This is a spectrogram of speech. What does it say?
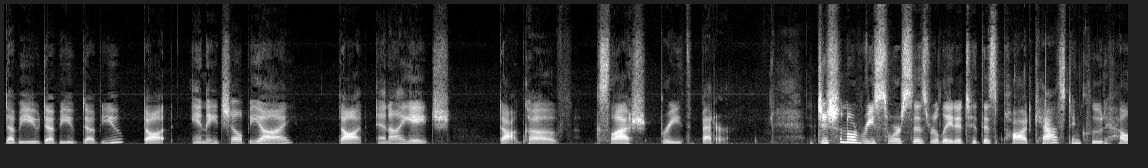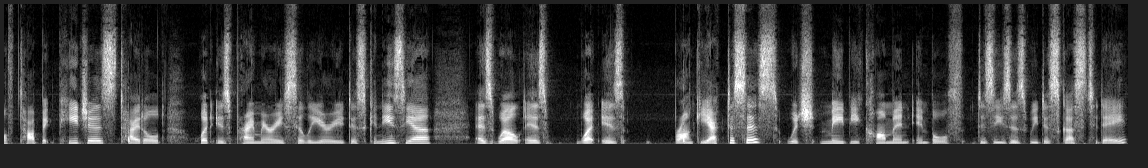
www.nhlbi.nih.gov slash breathe better. Additional resources related to this podcast include health topic pages titled What is Primary Ciliary Dyskinesia, as well as What is bronchiectasis, which may be common in both diseases we discussed today.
